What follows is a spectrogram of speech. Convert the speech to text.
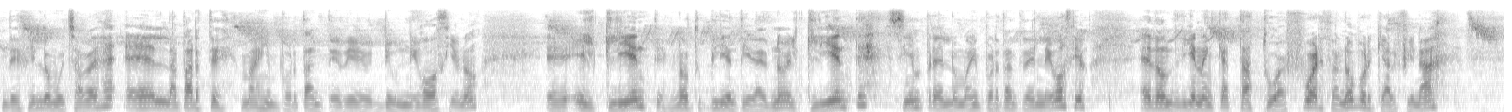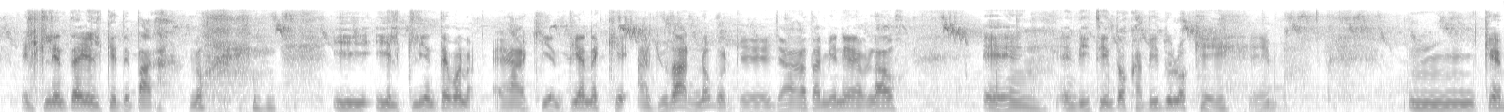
decirlo muchas veces, es la parte más importante de, un negocio, ¿no? Eh, el cliente, no tu cliente ideal, no, el cliente siempre es lo más importante del negocio, es donde tienen que estar tus esfuerzos, ¿no? Porque al final el cliente es el que te paga, ¿no? y, el cliente, bueno, es a quien tienes que ayudar, ¿no? Porque ya también he hablado en, distintos capítulos que, eh, mm, que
